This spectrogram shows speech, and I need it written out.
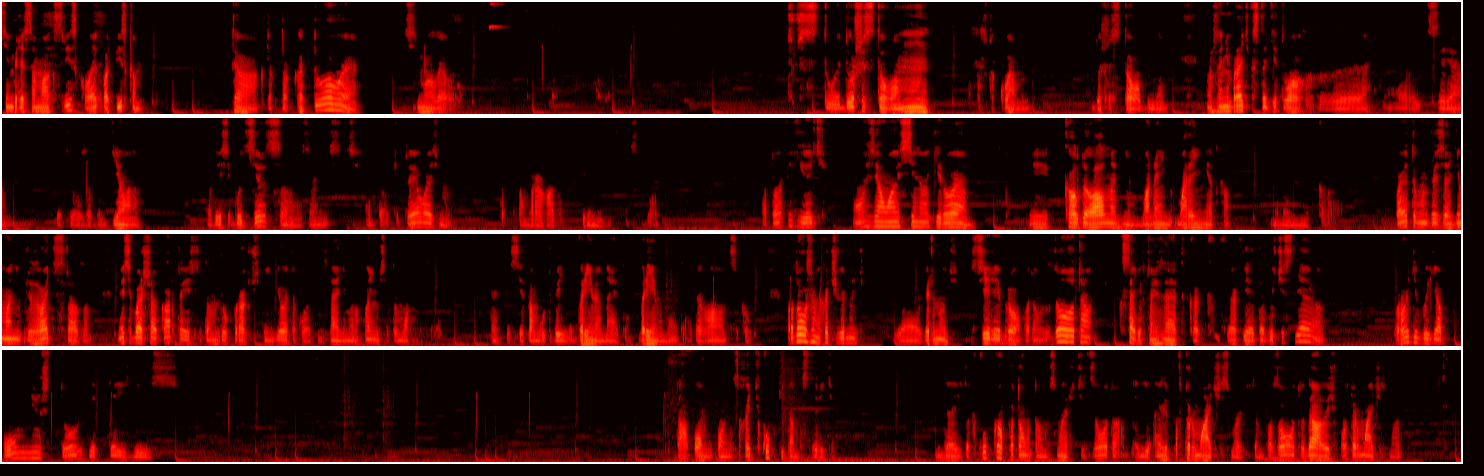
всем сам макс риск лайк подпискам. Так так так готовы? Седьмой левел. Шестой до шестого М, что ж такое? До шестого блин. Нужно не брать кстати этого э, рыцаря как его зовут демона. Вот если будет сердце заместить атаки то я возьму. Потом рогатых переменить а офигеть он взял моего сильного героя и колдовал над ним марин... марионетка. Поэтому друзья демон не призывайте сразу. Но если большая карта если там вдруг враг что-то не делает такое не знаю где мы находимся то можно если там будет время на это время на это это главный цикл. Продолжим я хочу вернуть э, вернуть серебро потом золото. Кстати кто не знает как как я это вычисляю вроде бы я помню что где-то здесь да помню помню. Заходите в кубки там посмотрите. Да это в кубках потом там смотрите золото или, или повтор матча смотрите там по золоту. Да еще повтор матча смотрите.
